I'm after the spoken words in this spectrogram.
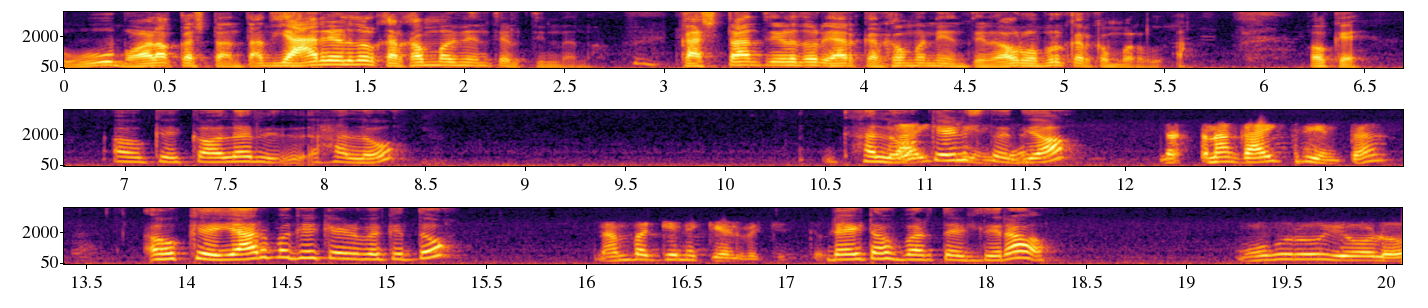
ಹೂ ಭಾಳ ಕಷ್ಟ ಅಂತ. ಅದು ಯಾರು ಹೇಳಿದವ್ರು ಕರ್ಕೊಂಬನ್ನಿ ಅಂತ ಹೇಳ್ತೀನಿ ನಾನು. ಕಷ್ಟ ಅಂತ ಹೇಳಿದವ್ರು ಯಾರು ಕರ್ಕೊಂಬನ್ನಿ ಅಂತೀನಿ ಅವ್ರು ಒಬ್ರು ಕರ್ಕೊಂಬರಲ್ಲ okay okay caller hello hello ಕೇಳಿಸ್ತಾ ಇದೆಯಾ? ನ- ನಾ ಗಾಯತ್ರಿ ಅಂತ. ಓಕೆ ಯಾರ ಬಗ್ಗೆ ಕೇಳಬೇಕಿತ್ತು? ನಮ್ಮ ಬಗ್ಗೆನೇ ಕೇಳಬೇಕಿತ್ತು. ಡೇಟ್ ಆಫ್ ಬರ್ತ್ ಹೇಳ್ತೀರಾ? ಮೂರು ಏಳು.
